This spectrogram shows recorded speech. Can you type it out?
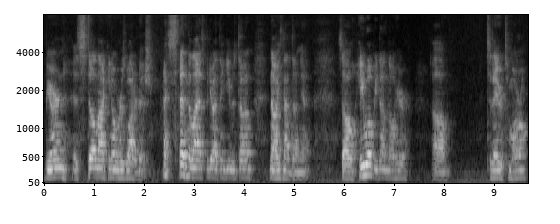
Bjorn is still knocking over his water dish. I said in the last video I think he was done. No, he's not done yet. So he will be done though here um, today or tomorrow.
